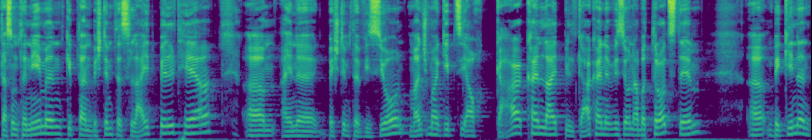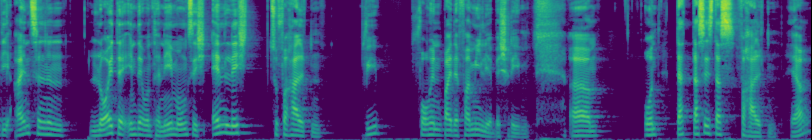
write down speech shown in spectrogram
das Unternehmen gibt ein bestimmtes Leitbild her, ähm, eine bestimmte Vision. Manchmal gibt sie auch gar kein Leitbild, gar keine Vision, aber trotzdem äh, beginnen die einzelnen Leute in der Unternehmung sich ähnlich zu verhalten, wie vorhin bei der Familie beschrieben. Ähm, und das, das ist das Verhalten, ja,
